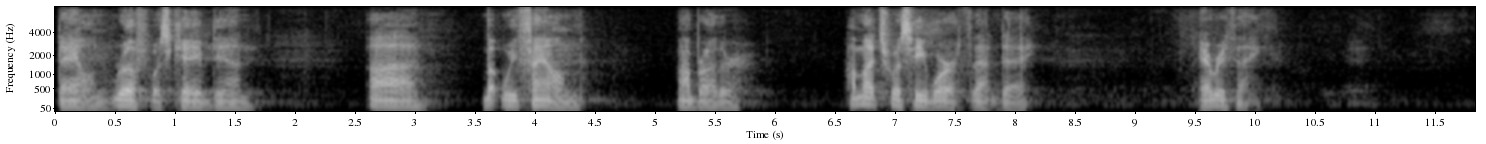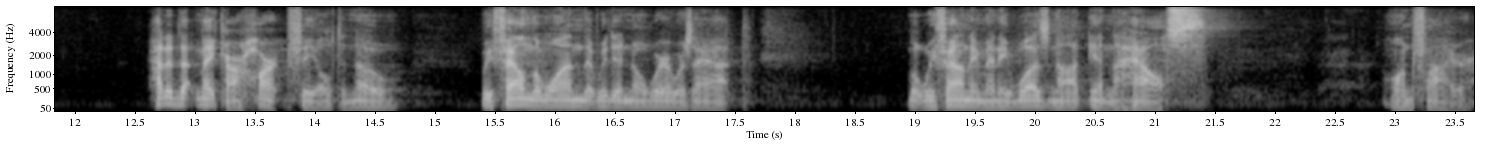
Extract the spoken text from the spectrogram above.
down, roof was caved in. Uh, but we found my brother. How much was he worth that day? Everything. How did that make our heart feel to know we found the one that we didn't know where was at, but we found him and he was not in the house on fire?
